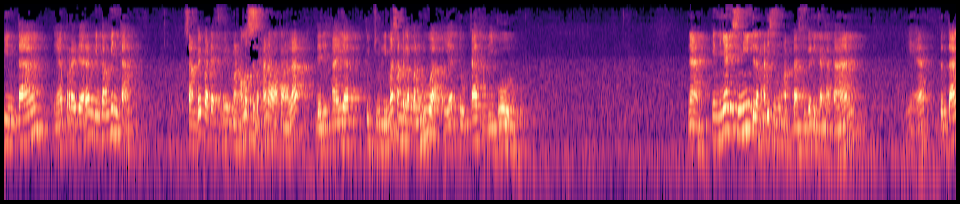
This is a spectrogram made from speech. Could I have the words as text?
bintang ya peredaran bintang-bintang sampai pada firman Allah Subhanahu wa taala dari ayat 75 sampai 82 ya tukadzibun. Nah, intinya di sini dalam hadis Ibnu Abbas juga dikatakan ya tentang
